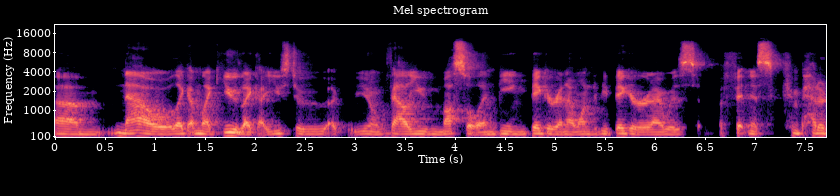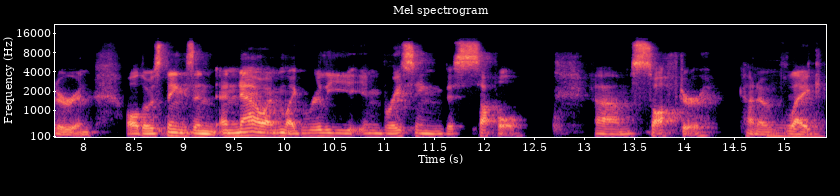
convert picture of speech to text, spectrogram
um, now like i'm like you like i used to uh, you know value muscle and being bigger and i wanted to be bigger and i was a fitness competitor and all those things. And and now i'm like really embracing this supple um, softer kind of mm-hmm. like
